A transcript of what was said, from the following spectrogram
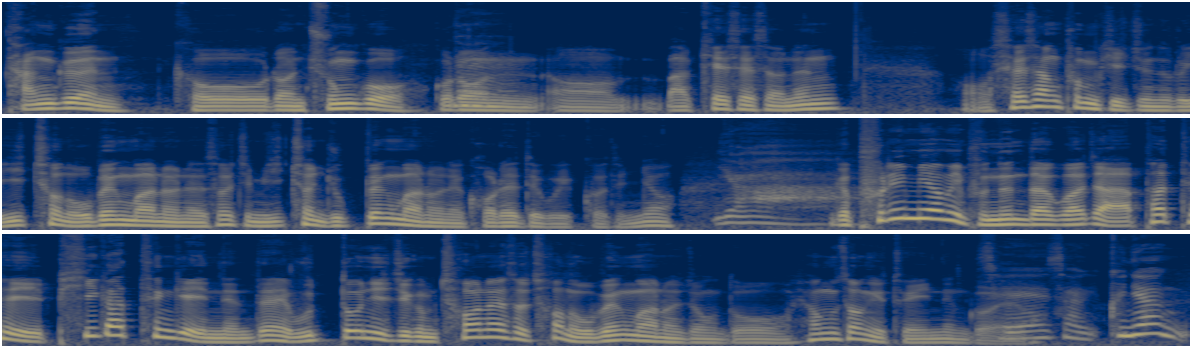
당근 그런 중고 그런 네. 어 마켓에서는 어, 새 상품 기준으로 2,500만 원에서 지금 2,600만 원에 거래되고 있거든요. 야. 그러니까 프리미엄이 붙는다고 하죠. 아파트에 피 같은 게 있는데 웃돈이 지금 1,000에서 1,500만 원 정도 형성이 돼 있는 거예요. 세상 그냥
